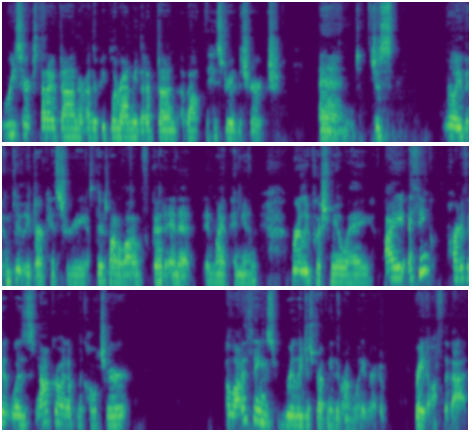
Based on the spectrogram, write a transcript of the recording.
research that I've done, or other people around me that I've done about the history of the church, and just really the completely dark history, there's not a lot of good in it, in my opinion, really pushed me away. I, I think part of it was not growing up in the culture a lot of things really just rubbed me the wrong way right right off the bat.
